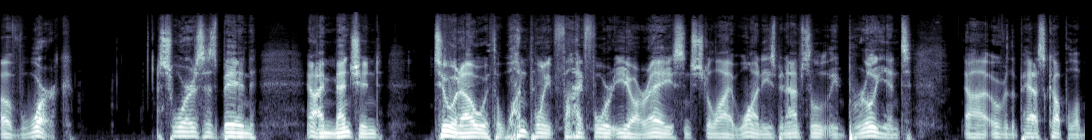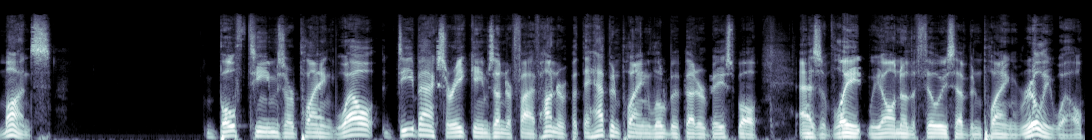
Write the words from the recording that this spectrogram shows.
of work. Suarez has been, you know, I mentioned, 2 0 with a 1.54 ERA since July 1. He's been absolutely brilliant uh, over the past couple of months. Both teams are playing well. D backs are eight games under 500, but they have been playing a little bit better baseball as of late. We all know the Phillies have been playing really well,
